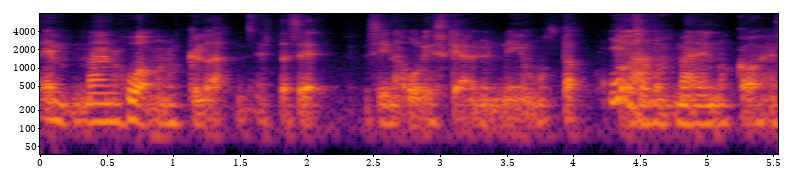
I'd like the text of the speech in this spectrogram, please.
En, mä en huomannut kyllä, että se siinä olisi käynyt niin, mutta Ihan. toisaalta mä en ole kauhean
